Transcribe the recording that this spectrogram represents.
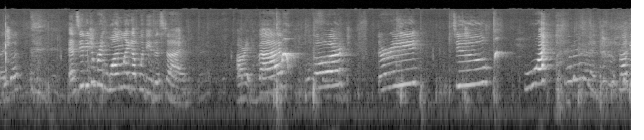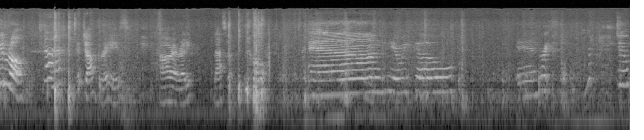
Ready, bud? And see if you can bring one leg up with you this time. All right, five, four, three, two, one. Rock and roll. Good job, Grace. All right, ready? Last one. And here we go. And three, two,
